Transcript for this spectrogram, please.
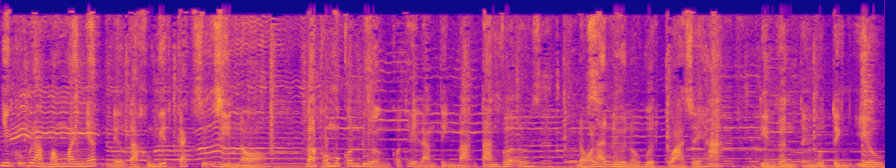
Nhưng cũng là mong manh nhất nếu ta không biết cách giữ gìn nó Và có một con đường có thể làm tình bạn tan vỡ Đó là đưa nó vượt quá giới hạn Tiến gần tới một tình yêu.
